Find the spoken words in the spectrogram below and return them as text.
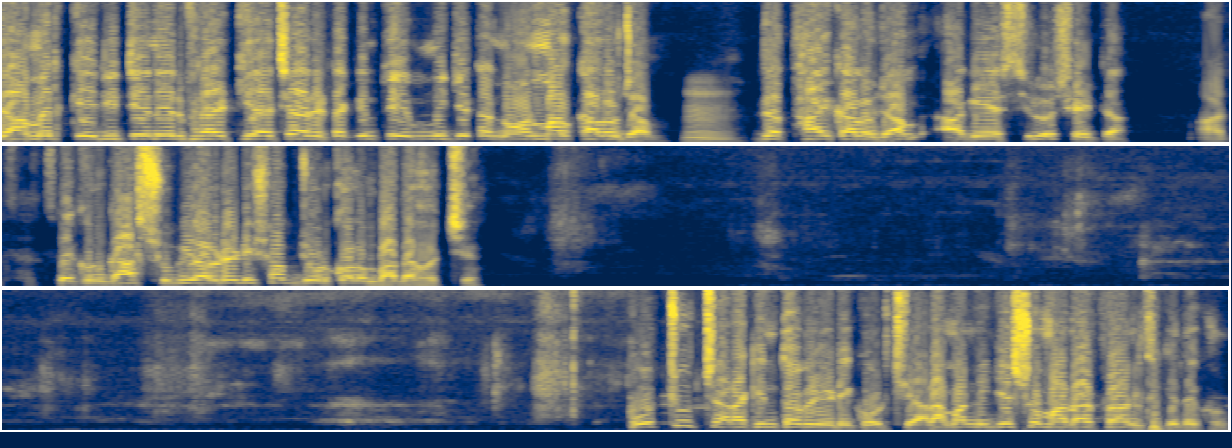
জামের কেজি টেন এর ভ্যারাইটি আছে আর এটা কিন্তু এমনি যেটা নর্মাল কালো জাম। যেটা থাই কালো জাম আগে এসেছিল সেটা আচ্ছা আচ্ছা। দেখুন গাছ সুবি অলরেডি সব জোর কলম বাঁধা হচ্ছে। প্রচুর চারা কিন্তু আমি রেডি করছি। আর আমার নিজস্ব মাদার প্লান্ট থেকে দেখুন।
